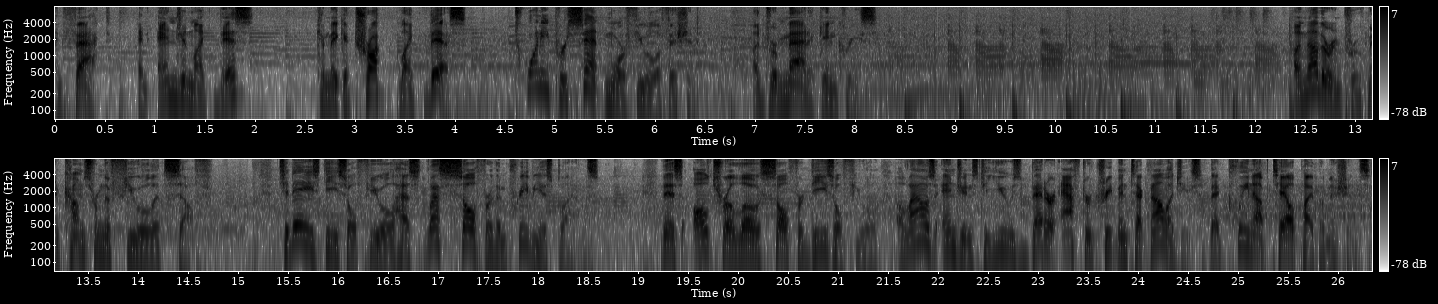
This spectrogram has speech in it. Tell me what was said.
In fact, an engine like this can make a truck like this 20% more fuel efficient, a dramatic increase. Another improvement comes from the fuel itself. Today's diesel fuel has less sulfur than previous blends. This ultra-low sulfur diesel fuel allows engines to use better after-treatment technologies that clean up tailpipe emissions,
